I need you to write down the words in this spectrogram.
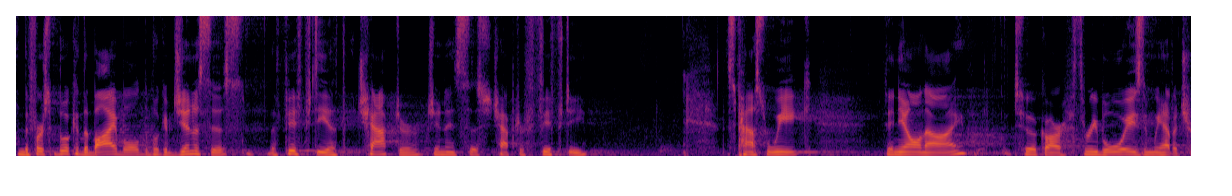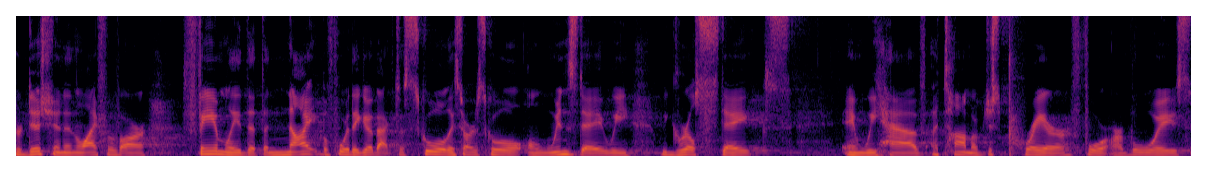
in the first book of the Bible, the book of Genesis, the 50th chapter, Genesis chapter 50. This past week, Danielle and I took our three boys, and we have a tradition in the life of our family that the night before they go back to school, they start school on Wednesday, we, we grill steaks and we have a time of just prayer for our boys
